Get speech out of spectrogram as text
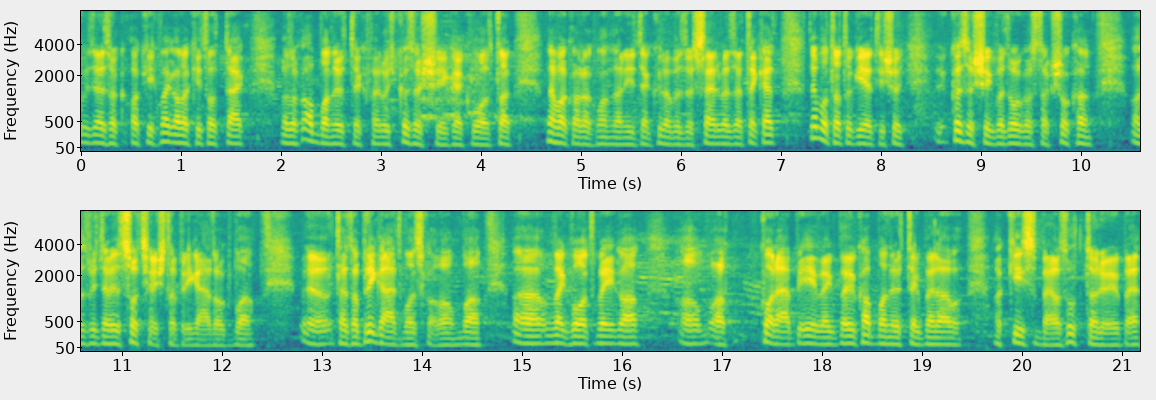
Ugye ezek, akik megalakították, azok abban nőttek fel, hogy közösségek voltak. Nem akarok mondani itt különböző szervezeteket, de mondhatok ilyet is, hogy közösségben dolgoztak sokan, az úgynevezett szocialista brigádokban, tehát a brigád mozgalomban, meg volt még a, a, a korábbi években ők abban nőttek bele a, a kiszbe, az úttörőbe.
